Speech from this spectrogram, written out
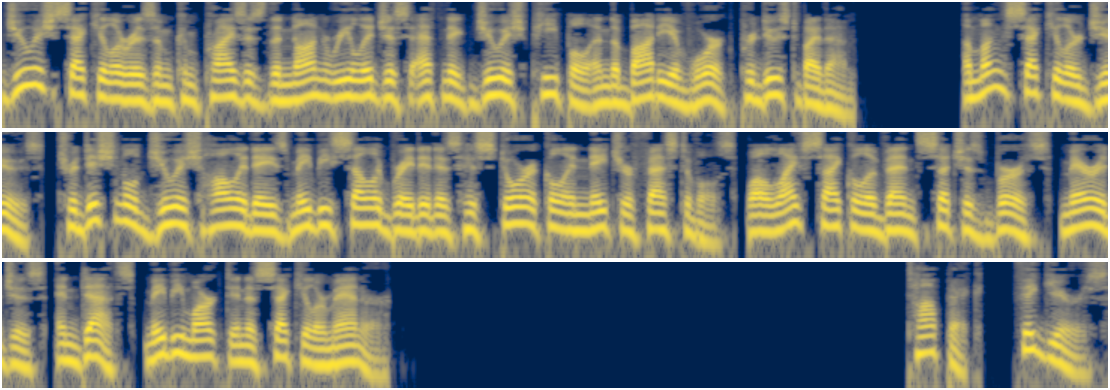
Jewish secularism comprises the non-religious ethnic Jewish people and the body of work produced by them. Among secular Jews, traditional Jewish holidays may be celebrated as historical and nature festivals, while life cycle events such as births, marriages, and deaths, may be marked in a secular manner. Figures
